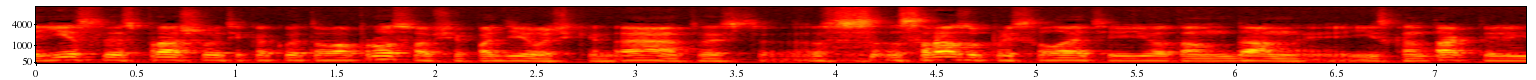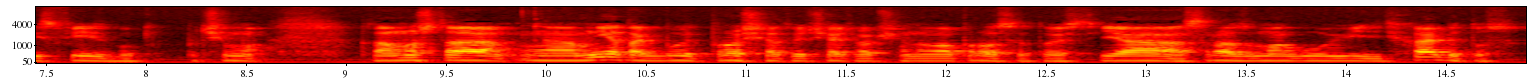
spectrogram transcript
если спрашиваете какой-то вопрос вообще по девочке, да, то есть сразу присылайте ее там данные из контакта или из Фейсбука. Почему? Потому что мне так будет проще отвечать вообще на вопросы. То есть я сразу могу увидеть хабитус,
